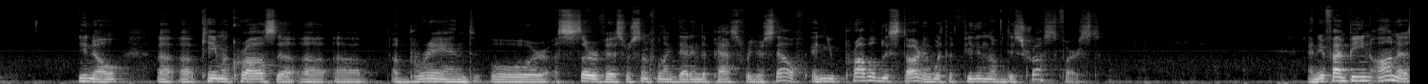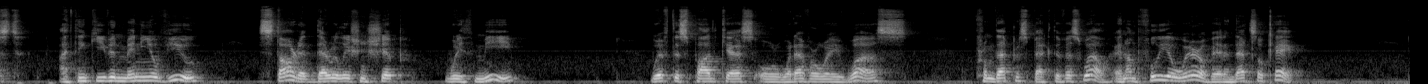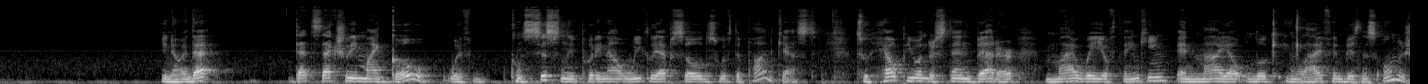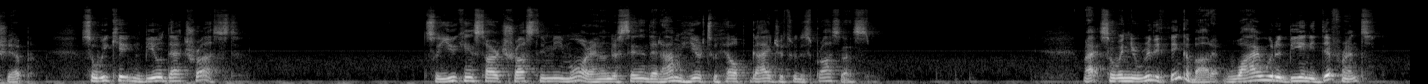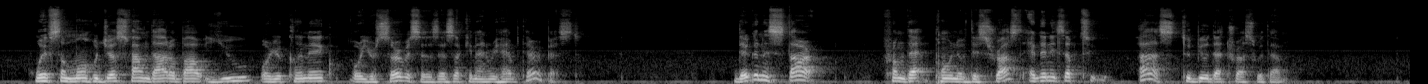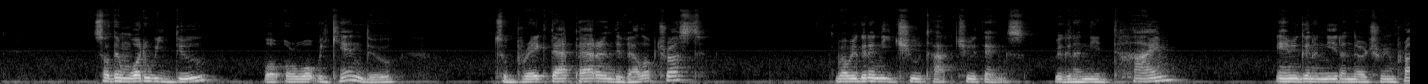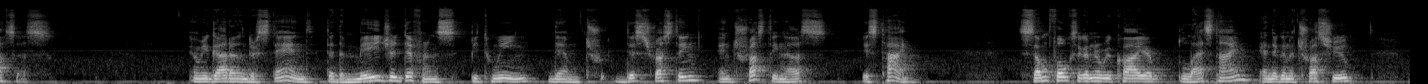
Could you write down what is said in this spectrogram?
you know, uh, uh, came across a, a, a brand or a service or something like that in the past for yourself, and you probably started with a feeling of distrust first. And if I'm being honest, I think even many of you started that relationship with me, with this podcast or whatever way it was, from that perspective as well. And I'm fully aware of it, and that's okay. You know, and that that's actually my goal with consistently putting out weekly episodes with the podcast to help you understand better my way of thinking and my outlook in life and business ownership so we can build that trust. So you can start trusting me more and understanding that I'm here to help guide you through this process. Right? So when you really think about it, why would it be any different with someone who just found out about you or your clinic or your services as a canine rehab therapist? They're going to start from that point of distrust, and then it's up to us to build that trust with them. So then, what do we do, or, or what we can do to break that pattern and develop trust? Well, we're going to need two, two things. We're going to need time, and we're going to need a nurturing process. And we got to understand that the major difference between them tr- distrusting and trusting us is time. Some folks are going to require less time and they're going to trust you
